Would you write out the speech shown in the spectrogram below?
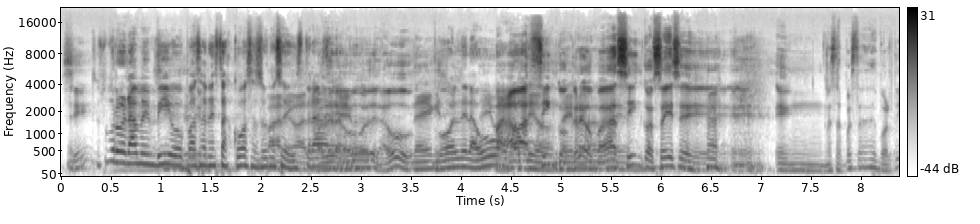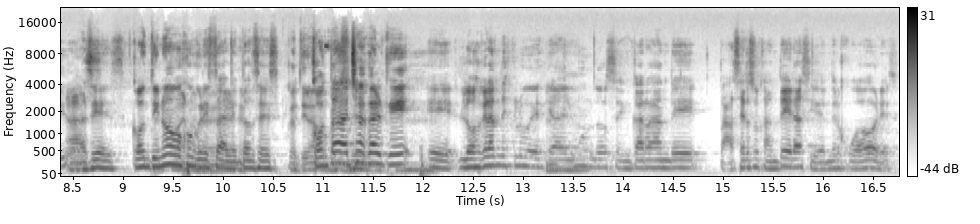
¿Sí? Es un programa en vivo, pasan estas cosas, uno Vale, se distrae. Gol de la U, gol de la U. De ahí que- Gol de la U. Pagaba partido, 5, de ahí creo, pagaba de- 5 o 6 en las apuestas deportivas. Así es. Continuamos con Cristal. Entonces, Continuamos contaba con- Chacal que eh, los grandes clubes ya del mundo se encargan de hacer sus canteras y vender jugadores.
